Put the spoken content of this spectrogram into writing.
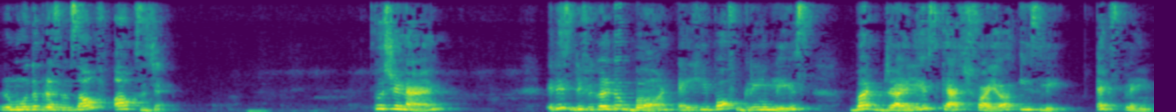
remove the presence of oxygen. Question 9. It is difficult to burn a heap of green leaves but dry leaves catch fire easily. Explain.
